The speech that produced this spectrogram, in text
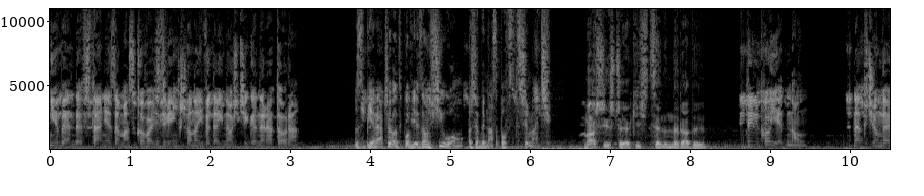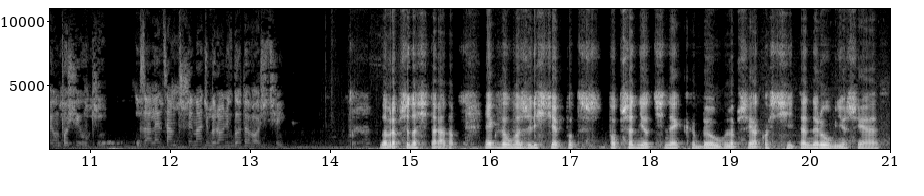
Nie będę w stanie zamaskować zwiększonej wydajności generatora. Zbieracze odpowiedzą siłą, żeby nas powstrzymać. Masz jeszcze jakieś cenne rady? Tylko jedną. Nadciągają posiłki. Zalecam trzymać broń w gotowości. Dobra, przyda się ta rada. Jak zauważyliście, pod, poprzedni odcinek był w lepszej jakości, ten również jest.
